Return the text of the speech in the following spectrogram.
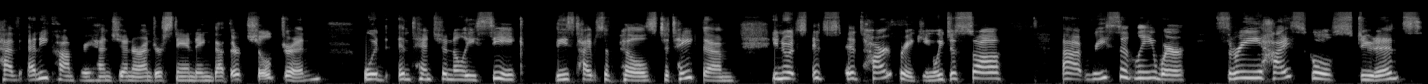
have any comprehension or understanding that their children would intentionally seek these types of pills to take them. You know, it's it's it's heartbreaking. We just saw uh, recently where three high school students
